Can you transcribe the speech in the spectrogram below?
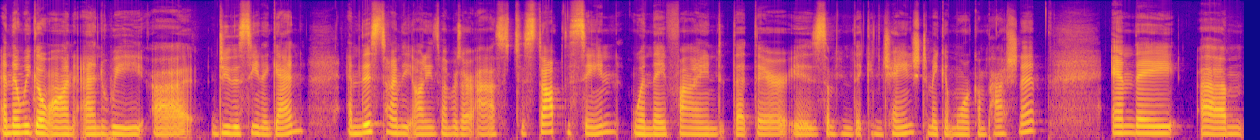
And then we go on and we uh, do the scene again. And this time, the audience members are asked to stop the scene when they find that there is something that can change to make it more compassionate. And they, um,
